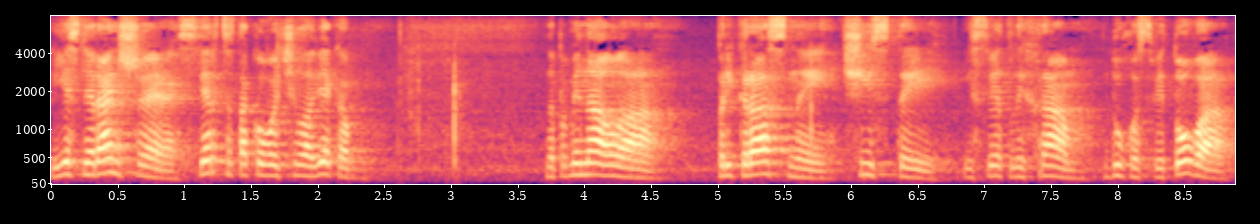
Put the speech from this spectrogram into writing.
И если раньше сердце такого человека напоминало прекрасный, чистый и светлый храм Духа Святого,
